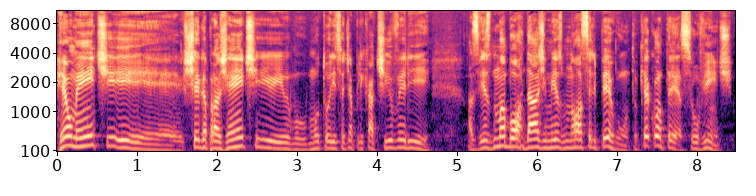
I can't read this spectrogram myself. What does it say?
realmente eh, chega para gente, o motorista de aplicativo, ele às vezes, numa abordagem mesmo nossa, ele pergunta: o que acontece, ouvinte?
